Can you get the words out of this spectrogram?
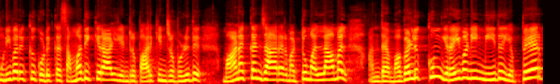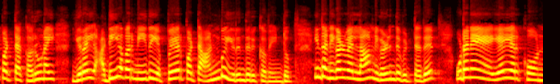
முனிவருக்கு கொடுக்க சம்மதிக்கிறாள் என்று பார்க்கின்ற பொழுது மாணக்கஞ்சாரர் மட்டுமல்லாமல் அந்த மகளுக்கும் இறைவனின் மீது எப்பேற்பட்ட கருணை இறை அடியவர் மீது எப்பேற்பட்ட அன்பு இருந்திருக்க வேண்டும். இந்த நிகழ்வெல்லாம் நிகழ்ந்து விட்டது. உடனே ஏயர்கோன்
